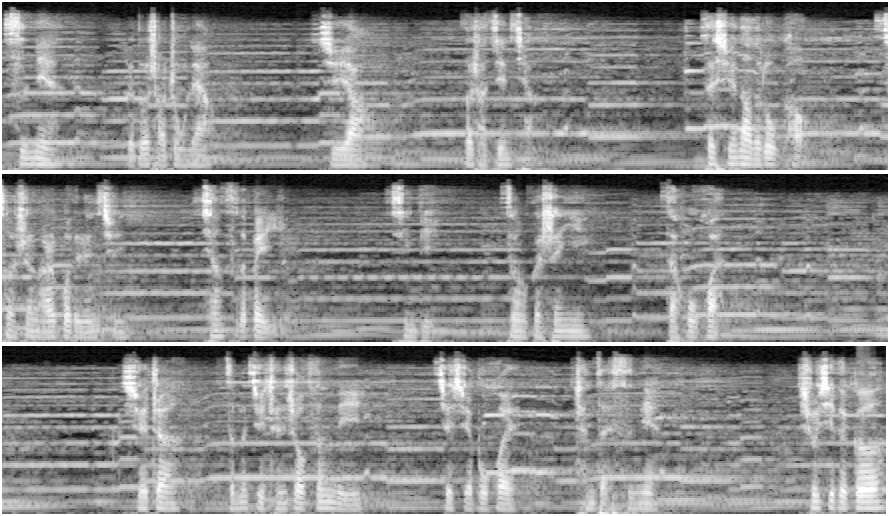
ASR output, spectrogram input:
思念有多少重量，需要多少坚强？在喧闹的路口，侧身而过的人群，相似的背影，心底总有个声音在呼唤。学着怎么去承受分离，却学不会承载思念。熟悉的歌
